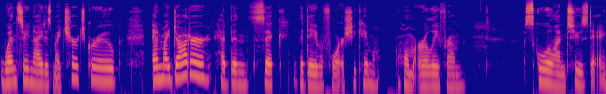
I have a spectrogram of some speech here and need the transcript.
Wednesday night is my church group. And my daughter had been sick the day before. She came home early from school on Tuesday.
